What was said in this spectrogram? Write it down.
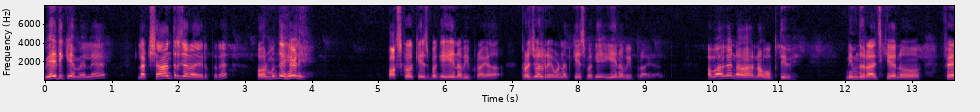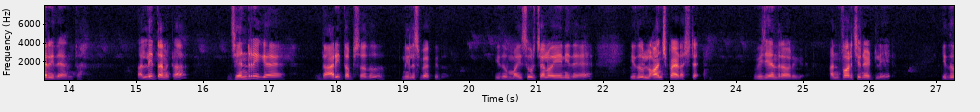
ವೇದಿಕೆ ಮೇಲೆ ಲಕ್ಷಾಂತರ ಜನ ಇರ್ತಾರೆ. ಅವ್ರ ಮುಂದೆ ಹೇಳಿ. ಪಾಕ್ಸ್ಕೋ ಕೇಸ್ ಬಗ್ಗೆ ಏನು ಅಭಿಪ್ರಾಯ? ಪ್ರಜ್ವಲ್ ರೇವಣ್ಣದ ಕೇಸ್ ಬಗ್ಗೆ ಏನು ಅಭಿಪ್ರಾಯ ಅವಾಗ ನಾವು ನಾವು ಒಪ್ತೀವಿ. ನಿಮ್ಮದು ರಾಜಕೀಯನೂ ಫೇರ್ ಇದೆ ಅಂತ. ಅಲ್ಲಿ ತನಕ ಜನರಿಗೆ ದಾರಿ ತಪ್ಪಿಸೋದು ನಿಲ್ಲಿಸ್ಬೇಕು ಇದು. ಇದು ಮೈಸೂರು ಚಲೋ ಏನಿದೆ, ಇದು ಲಾಂಚ್ ಪ್ಯಾಡ್ ಅಷ್ಟೇ. ವಿಜೇಂದ್ರ ಅವರಿಗೆ. ಅನ್ಫಾರ್ಚುನೇಟ್ಲಿ ಇದು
